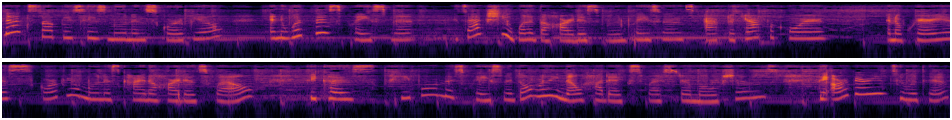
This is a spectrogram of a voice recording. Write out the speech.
Next up is his moon in Scorpio, and with this placement, it's actually one of the hardest moon placements after Capricorn and Aquarius. Scorpio moon is kind of hard as well because people in this placement don't really know how to express their emotions. They are very intuitive.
